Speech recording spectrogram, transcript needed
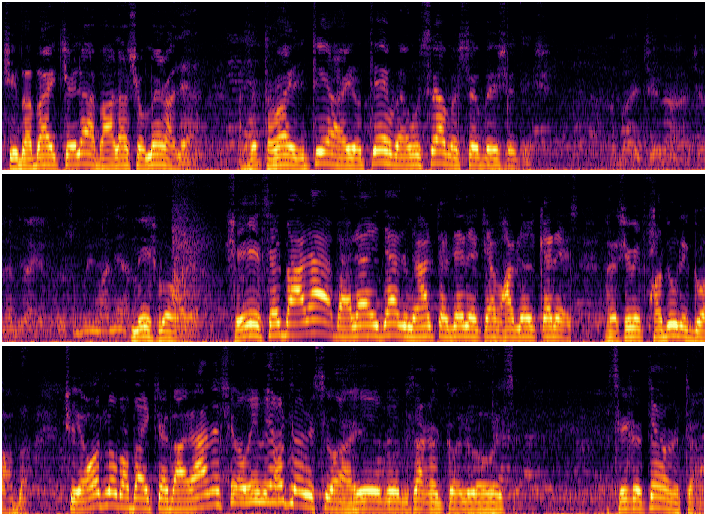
כשהיא בבית שלה, בעלה שומר עליה. אז התורה הרתיעה יותר בארוסה מאשר באשת איש. הבית שלה, שלה לא שומרים עליה? מי ישמור עליה? כשהיא אצל בעלה, בעלה ידאג, נעל את הדלת שאף אחד לא ייכנס. אנשים יפחדו לגוע בה. כשהיא עוד לא בבית של בעלה, אנשים אומרים היא עוד לא נשואה, היא בסך הכל לא הורסת. צריך יותר הרתעה.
